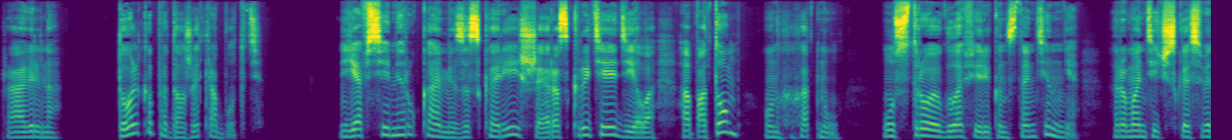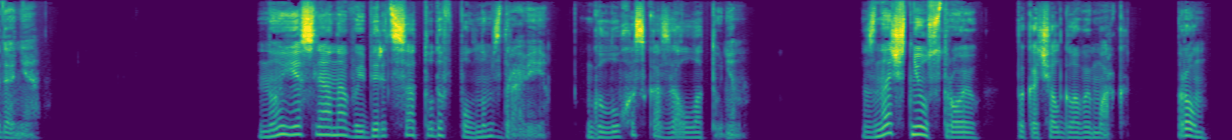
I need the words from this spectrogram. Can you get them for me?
Правильно. Только продолжать работать. Я всеми руками за скорейшее раскрытие дела, а потом, — он хохотнул, — устрою Глафире Константиновне романтическое свидание. Но если она выберется оттуда в полном здравии, — глухо сказал Латунин. Значит, не устрою, — покачал головой Марк. Ром,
